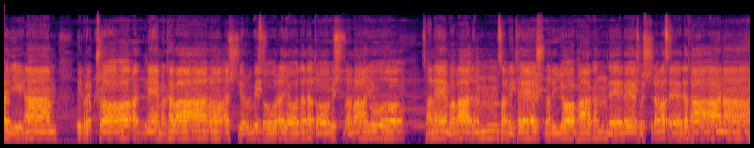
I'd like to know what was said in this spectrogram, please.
रयीणाम् विवृक्षो अग्ने मघवानो अश्युर्विसूरयो ददतो विश्वमायुः। सनेमवाजम् समिथेश्वर्यो भागम् देवेषु श्रवसे दधानाः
